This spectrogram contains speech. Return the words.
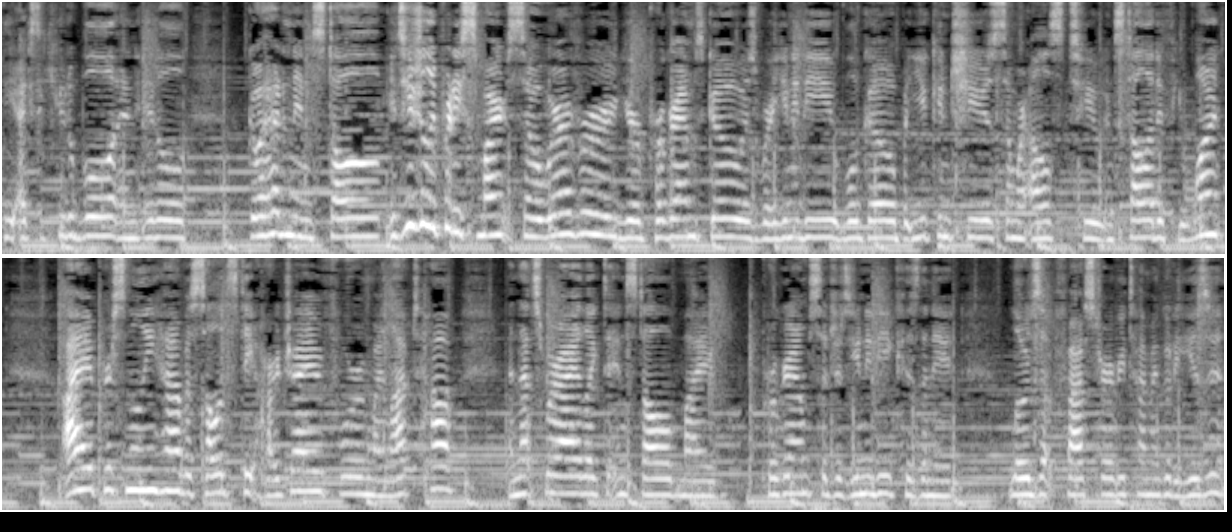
the executable, and it'll go ahead and install. It's usually pretty smart, so wherever your programs go is where Unity will go, but you can choose somewhere else to install it if you want. I personally have a solid state hard drive for my laptop, and that's where I like to install my programs such as Unity because then it loads up faster every time I go to use it.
